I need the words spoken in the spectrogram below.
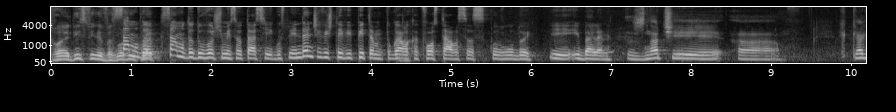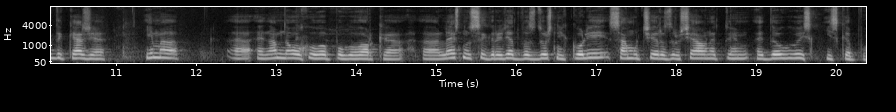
Това е единствения възможен само проект. Да, само да довърши мисълта си, господин Денчев, и ще ви питам тогава да. какво става с Козлодуй и, и Белене. Значи, а, как да кажа, има а, една много хубава поговорка. А, лесно се градят въздушни коли, само че разрушаването им е дълго и, и скъпо.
